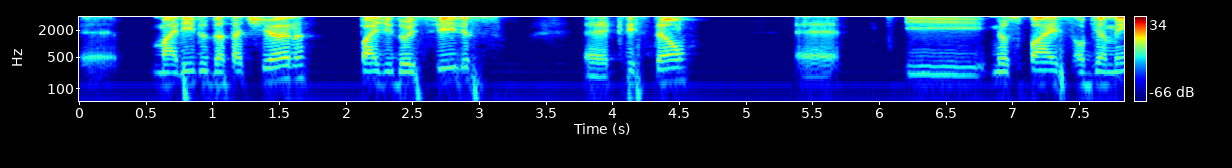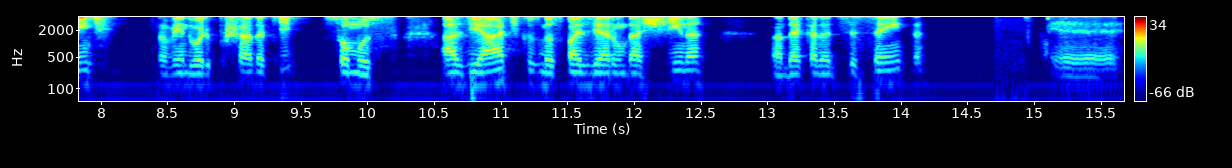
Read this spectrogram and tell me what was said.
é, marido da Tatiana, pai de dois filhos, é, cristão, é, e meus pais, obviamente, estão vendo o olho puxado aqui, somos asiáticos, meus pais vieram da China na década de 60, é,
